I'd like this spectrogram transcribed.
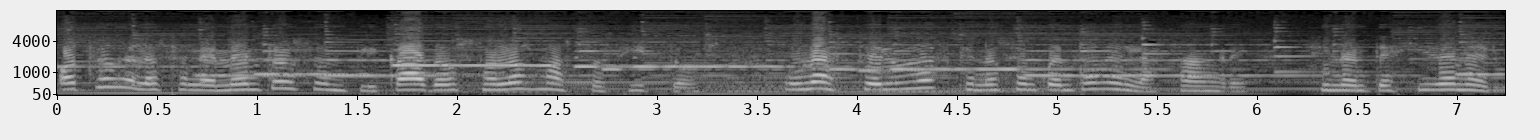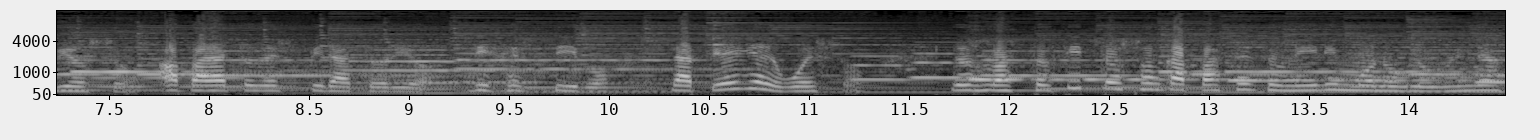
Otro de los elementos implicados son los mastocitos, unas células que no se encuentran en la sangre, sino en tejido nervioso, aparato respiratorio, digestivo, la piel y el hueso. Los mastocitos son capaces de unir inmunoglobulinas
